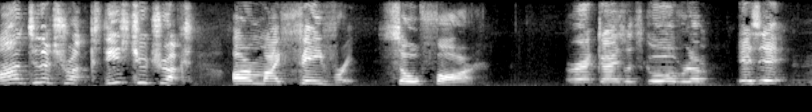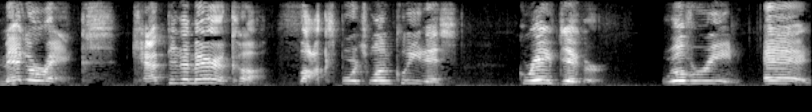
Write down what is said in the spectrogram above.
on to the trucks. These two trucks are my favorite so far. Alright, guys, let's go over them. Is it Mega-Wrex, Captain America, Fox Sports 1 Cletus, Gravedigger, Wolverine, N,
